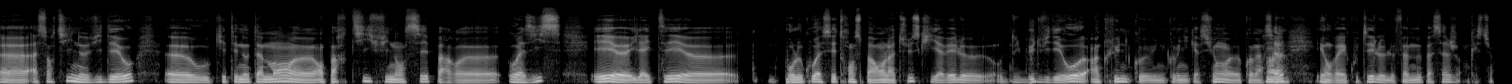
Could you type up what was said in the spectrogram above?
euh, a sorti une vidéo euh, où- qui était notamment euh, en partie financée par euh, Oasis. Et euh, il a été euh, pour le coup assez transparent là-dessus, ce qui avait le, au début de vidéo inclut une, co- une communication euh, commerciale. Ouais. et on va écouter le, le fameux passage en question.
